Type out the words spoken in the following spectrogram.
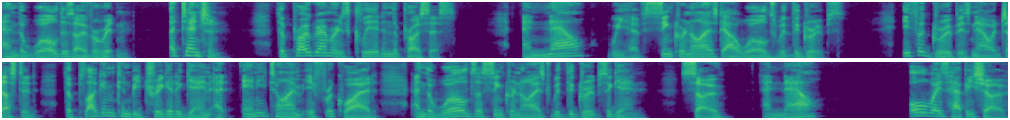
and the world is overwritten. Attention! The programmer is cleared in the process. And now we have synchronized our worlds with the groups. If a group is now adjusted, the plugin can be triggered again at any time if required, and the worlds are synchronized with the groups again. So, and now, Always Happy Show.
